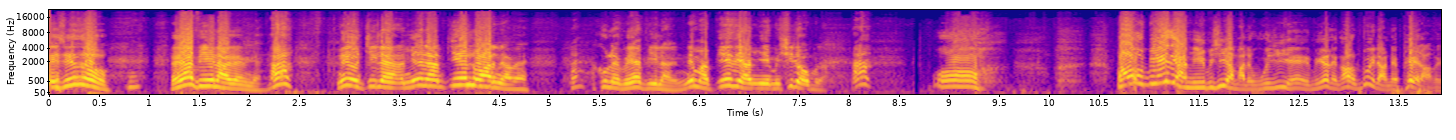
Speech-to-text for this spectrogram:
သေချင်းစုံဘယ်ကပြေးလာပြန်လဲဟာနင့်ကိုကြည့်လိုက်အမြဲတမ်းပြေးလွှားနေတာပဲဟမ်အခုလည်းဘယ်ကပြေးလာလဲနင့်မှာပြေးစရာမြေမရှိတော့ဘူးမလားဟမ်။အော်ဘာလို့ပြေးစရာမြေမရှိရမှာလဲဝင်ကြီးရဲ့မင်းကလည်းငါ့ကိုတွေ့တာနဲ့ဖဲ့တာပဲ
